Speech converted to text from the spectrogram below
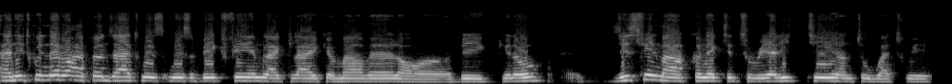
And it will never happen that with with a big film like like a marvel or a big you know? These films are connected to reality and to what we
